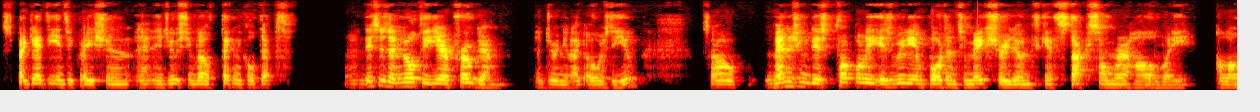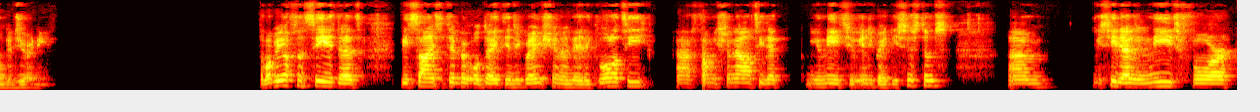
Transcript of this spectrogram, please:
spaghetti integration and inducing a lot of technical debt. This is a multi-year program, a journey like OSDU. So managing this properly is really important to make sure you don't get stuck somewhere halfway along the journey. So what we often see is that besides the typical data integration and data quality uh, functionality that you need to integrate these systems, um, we see there's a need for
